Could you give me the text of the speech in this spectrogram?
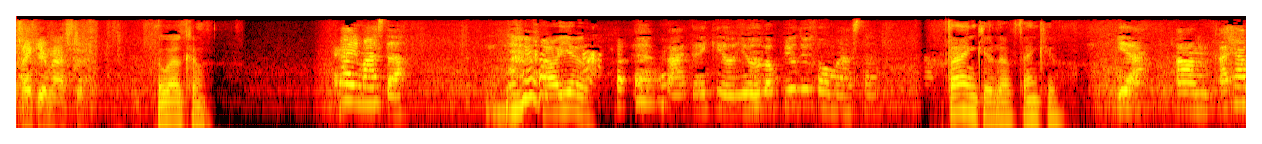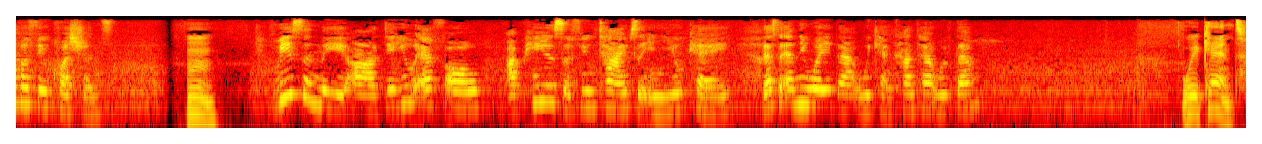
Thank you, Master. You're welcome. Hi, Master. How are you? Fine, thank you. You look beautiful, Master. Thank you, love. Thank you. Yeah, um, I have a few questions. Hmm. Recently, uh, the UFO appears a few times in UK. There's any way that we can contact with them? We can't,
